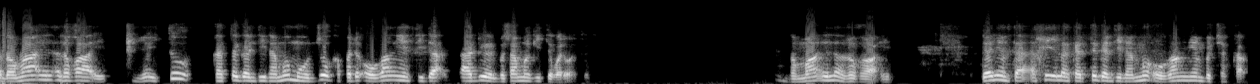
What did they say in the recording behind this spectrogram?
dhamair al-ghaib. Iaitu kata ganti nama merujuk kepada orang yang tidak ada bersama kita pada waktu itu. Dhamair al-ghaib. Dan yang terakhirlah kata ganti nama orang yang bercakap.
